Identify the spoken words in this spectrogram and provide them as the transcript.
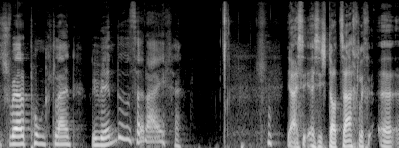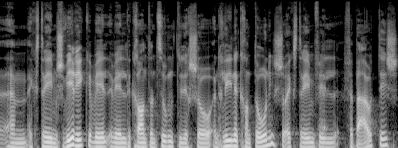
Schwerpunkt legt. Wie wollen wir das erreichen? Ja, es, es ist tatsächlich äh, ähm, extrem schwierig, weil, weil der Kanton Zug natürlich schon ein kleiner Kanton ist, schon extrem viel verbaut ist.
